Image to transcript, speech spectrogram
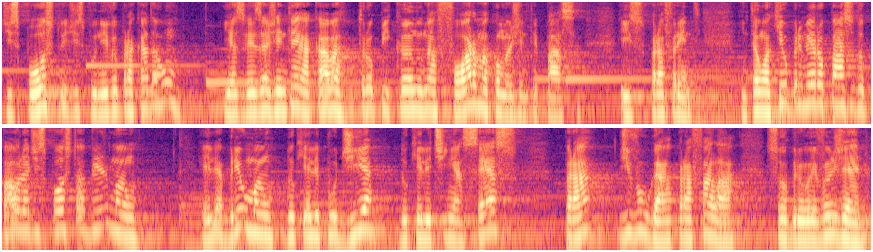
disposto e disponível para cada um. E às vezes a gente acaba tropicando na forma como a gente passa isso para frente. Então, aqui o primeiro passo do Paulo é disposto a abrir mão. Ele abriu mão do que ele podia, do que ele tinha acesso, para divulgar, para falar sobre o Evangelho.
